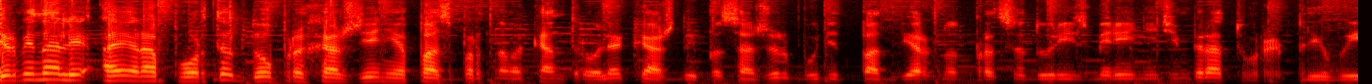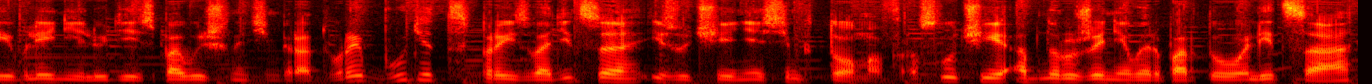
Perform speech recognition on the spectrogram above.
терминале аэропорта до прохождения паспортного контроля каждый пассажир будет подвергнут процедуре измерения температуры. При выявлении людей с повышенной температурой будет производиться изучение симптомов. В случае обнаружения в аэропорту лица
